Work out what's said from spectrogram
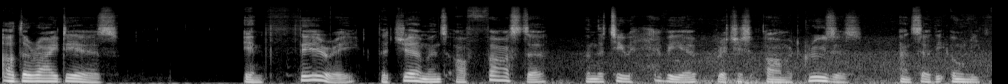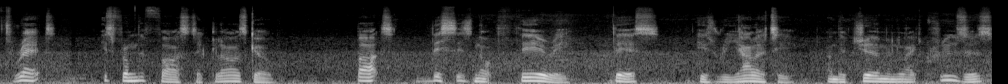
other ideas. In theory, the Germans are faster than the two heavier British armoured cruisers, and so the only threat is from the faster Glasgow. But this is not theory, this is reality, and the German light cruisers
